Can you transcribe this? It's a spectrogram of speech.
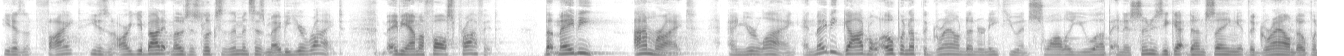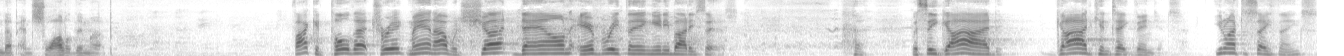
He doesn't fight, he doesn't argue about it. Moses looks at them and says, Maybe you're right. Maybe I'm a false prophet. But maybe I'm right and you're lying. And maybe God will open up the ground underneath you and swallow you up. And as soon as he got done saying it, the ground opened up and swallowed them up. If I could pull that trick, man, I would shut down everything anybody says. But see, God, God can take vengeance. You don't have to say things.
